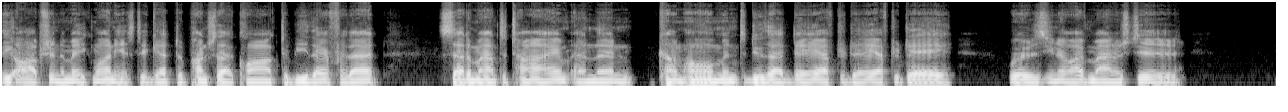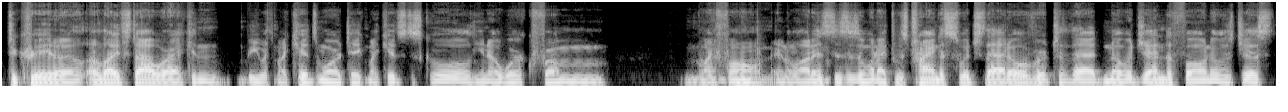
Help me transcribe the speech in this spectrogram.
the option to make money is to get to punch that clock, to be there for that set amount of time, and then come home and to do that day after day after day. Whereas, you know, I've managed to to create a, a lifestyle where I can be with my kids more, take my kids to school, you know, work from my phone in a lot of instances. And when I was trying to switch that over to that no agenda phone, it was just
